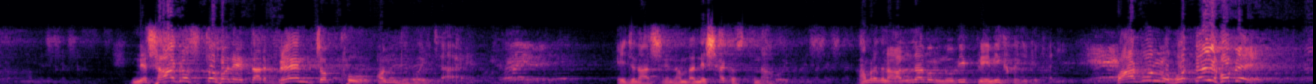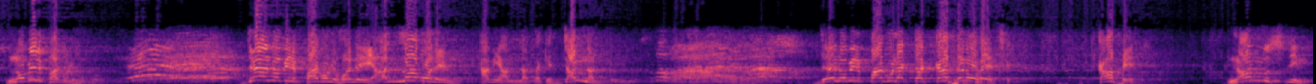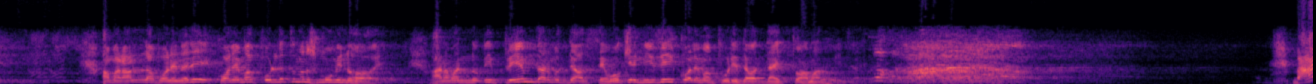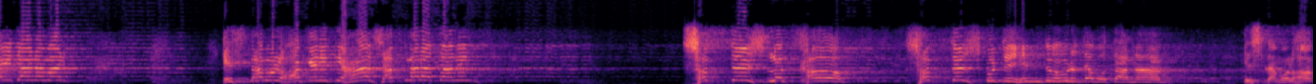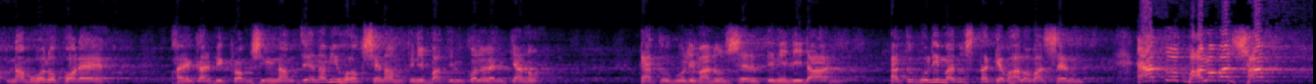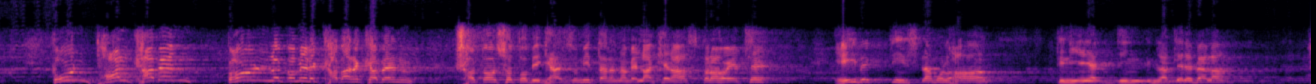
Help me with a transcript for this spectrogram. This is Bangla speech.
নেশাগ্রস্ত হলে তার ব্রেন চক্ষু অন্ধ হয়ে যায়। এই জন্য আসেন আমরা নেশাগ্রস্ত না হই। আমরা যেন আল্লাহ এবং নবী প্রেমিক হয়ে যেতে পারি। পাগল হতেই হবে, নবীর পাগল হব। যে নবীর পাগল হলে আল্লাহ বলেন, আমি আল্লাহ তাকে জান্নাত দেব। যে নবীর পাগল একটা কাফেরও হয়েছে। কাফের। নন মুসলিম। আমার আল্লাহ বলেন রে কলেমা পড়লে তো মানুষ মুমিন হয়। আর আমার নবী প্রেম যার মধ্যে আছে, ওকে নিজেই কলেমা পড়ে দেওয়ার দায়িত্ব আমার হয়ে যায়। ভাই যান আমার, ইসলামুল হকের ইতিহাস আপনারা জানেন। ছত্রিশ লক্ষ ছত্রিশ কোটি হিন্দুর দেবতা নাম। ইসলামুল হক নাম হলো পরে। আগেকার বিক্রম সিং নাম যে নামই হোক, সে নাম তিনি বাতিল করলেন কেন? এতগুলি মানুষের তিনি লিডার এতগুলি মানুষ তাকে ভালোবাসেন। এত ভালোবাসা, কোন ফল খাবেন, কোন রকমের খাবার খাবেন? শত শত বিঘা জমি তার নামে লাখে হ্রাস করা হয়েছে। এই ব্যক্তি ইসলামুল হক, তিনি একদিন রাতের বেলা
